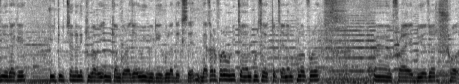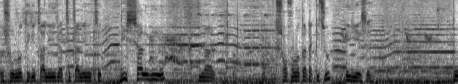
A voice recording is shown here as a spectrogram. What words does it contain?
দিয়ে দেখে ইউটিউব চ্যানেলে কীভাবে ইনকাম করা যায়, ওই ভিডিওগুলো দেখছে। দেখার পরে উনি চ্যানেল খুলছে, একটা চ্যানেল খোলার পরে প্রায় দুই হাজার ষোলো থেকে চালিয়ে যাচ্ছে চালিয়ে যাচ্ছে। বিশ সালে গিয়ে ওনার সফলতাটা কিছু এগিয়েছে। তো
